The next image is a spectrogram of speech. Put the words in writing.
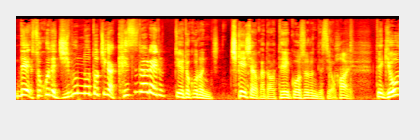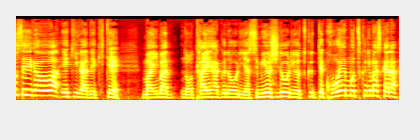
でそこで自分の土地が削られるっていうところに地権者の方は抵抗するんですよ。はい、で行政側は駅ができて、まあ、今の太白通りや住吉通りを作って公園も作りますから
